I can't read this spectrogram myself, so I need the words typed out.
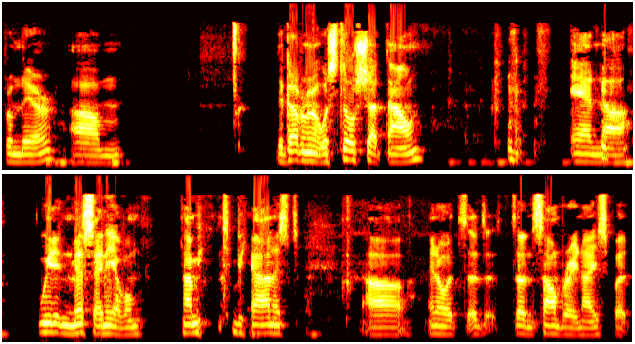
from there. Um, the government was still shut down, and uh, we didn't miss any of them. I mean, to be honest, uh, I know it doesn't sound very nice, but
